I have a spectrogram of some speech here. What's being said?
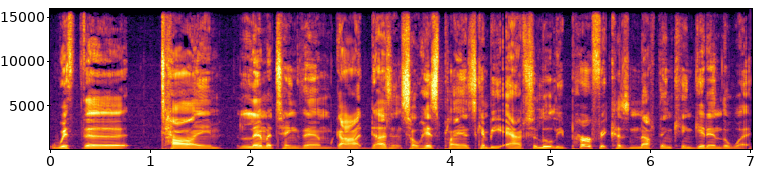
with the time limiting them. God doesn't. So his plans can be absolutely perfect because nothing can get in the way.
